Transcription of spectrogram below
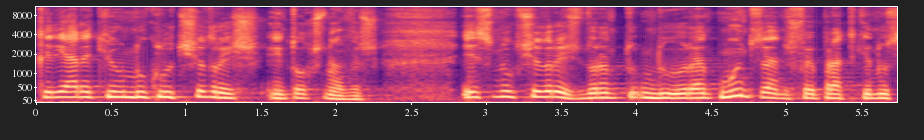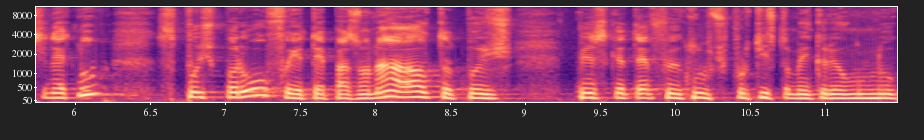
criar aqui um núcleo de xadrez em Torres Novas. Esse núcleo de xadrez, durante, durante muitos anos, foi prática no Cineclube, depois parou, foi até para a Zona Alta, depois penso que até foi o Clube Desportivo, também criou um,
